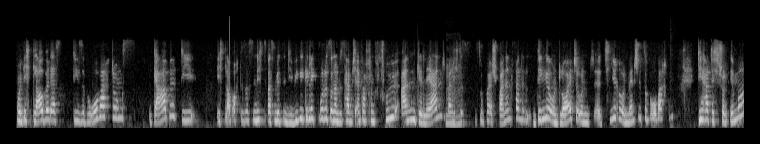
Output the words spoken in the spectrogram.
Und ich glaube, dass diese Beobachtungsgabe, die ich glaube auch, das ist nichts, was mir jetzt in die Wiege gelegt wurde, sondern das habe ich einfach von früh an gelernt, weil mhm. ich das super spannend fand, Dinge und Leute und äh, Tiere und Menschen zu beobachten. Die hatte ich schon immer.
